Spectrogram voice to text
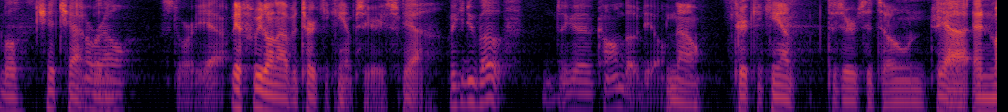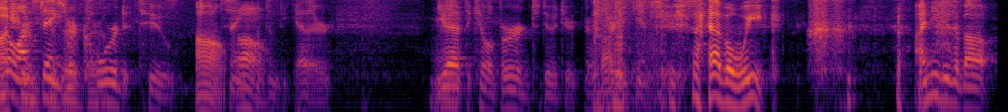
we'll chit chat morel story. Yeah, if we don't have a turkey camp series, Yeah. we could do both, like a combo deal. no, turkey camp deserves its own. show. Yeah, and mushrooms no, I'm saying deserve their- record two. I'm Oh. saying Oh. put them together. You have to kill a bird to do it. Your a turkey camp series. I have a week. I needed about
